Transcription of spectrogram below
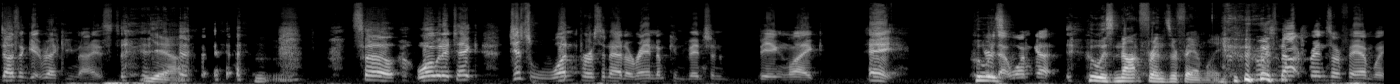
doesn't get recognized. yeah. so, what would it take? Just one person at a random convention being like, hey, who you're is that one guy who is not friends or family. who is not friends or family.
